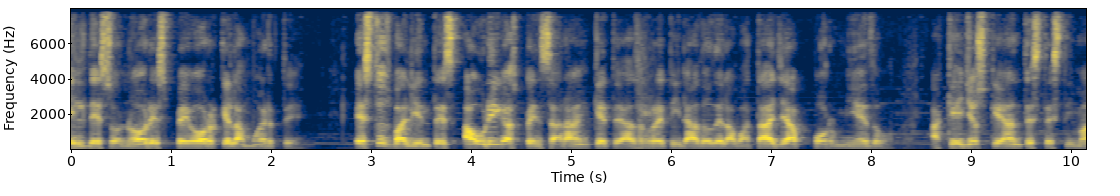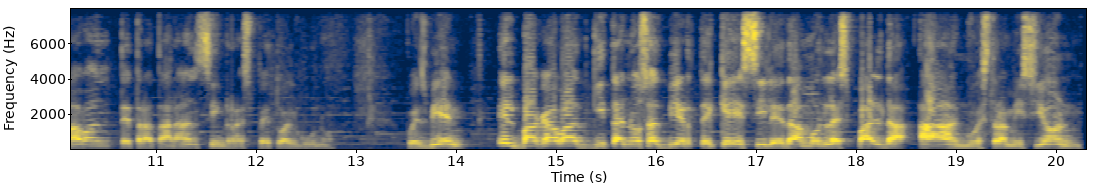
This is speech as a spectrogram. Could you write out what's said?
el deshonor es peor que la muerte. Estos valientes aurigas pensarán que te has retirado de la batalla por miedo. Aquellos que antes te estimaban te tratarán sin respeto alguno. Pues bien, el Bhagavad Gita nos advierte que si le damos la espalda a nuestra misión,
